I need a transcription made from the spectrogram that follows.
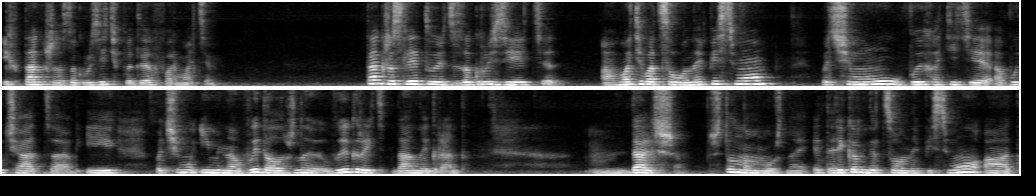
их также загрузить в PDF-формате. Также следует загрузить а, мотивационное письмо, почему вы хотите обучаться и почему именно вы должны выиграть данный грант. Дальше. Что нам нужно? Это рекомендационное письмо от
